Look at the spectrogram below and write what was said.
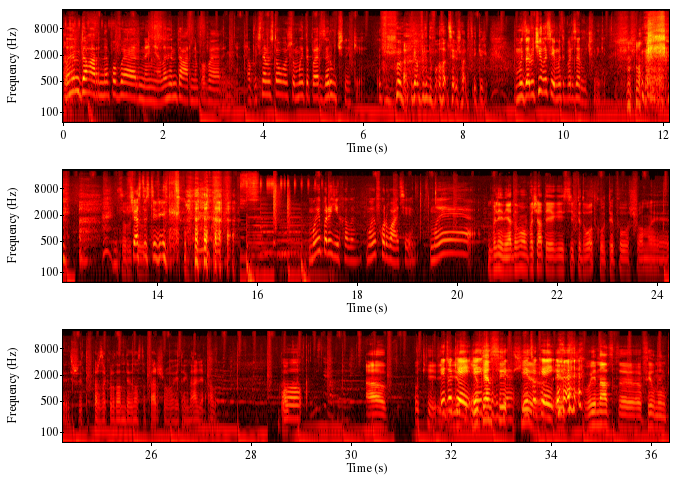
Легендарне повернення, легендарне повернення. А Почнемо з того, що ми тепер заручники. Я придумала цей жарт тільки що. Ми заручилися і ми тепер заручники. Частості він. Ми переїхали. Ми в Хорватії. Ми Блін, я думав почати якусь підводку, типу, що ми що тепер за кордон 91-го і так далі, але. О, А, окей. It's okay, You, it's can sit here. here. It's okay. It- we're not uh, filming.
